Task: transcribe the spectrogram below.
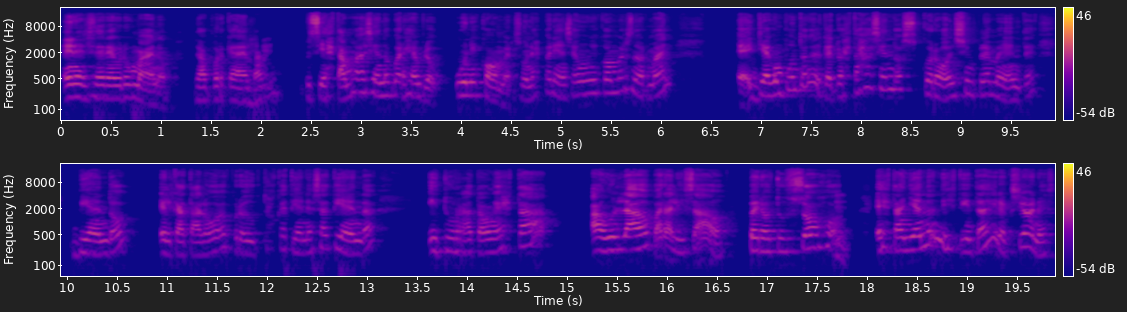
en el cerebro humano. O sea, porque además, si estamos haciendo, por ejemplo, un e-commerce, una experiencia en un e-commerce normal, eh, llega un punto en el que tú estás haciendo scroll simplemente, viendo el catálogo de productos que tiene esa tienda y tu ratón está a un lado paralizado, pero tus ojos mm. Están yendo en distintas direcciones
